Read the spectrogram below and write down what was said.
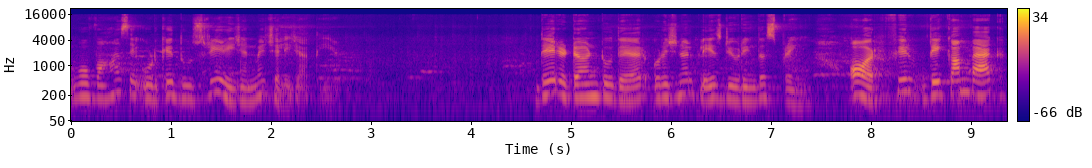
वो वहाँ से उड़ के दूसरे रीजन में चली जाती है। They return to their original place during the spring और फिर they come back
